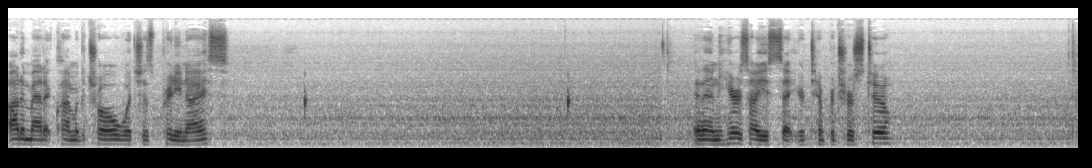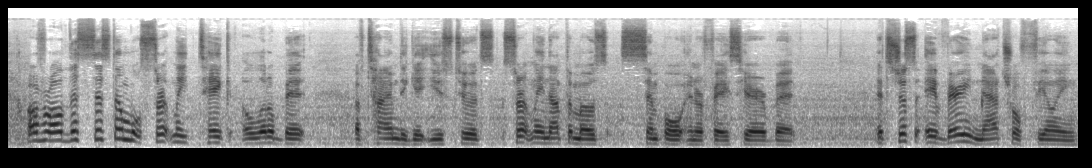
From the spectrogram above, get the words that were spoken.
automatic climate control, which is pretty nice. And then here's how you set your temperatures too. Overall, this system will certainly take a little bit of time to get used to. It's certainly not the most simple interface here, but it's just a very natural feeling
